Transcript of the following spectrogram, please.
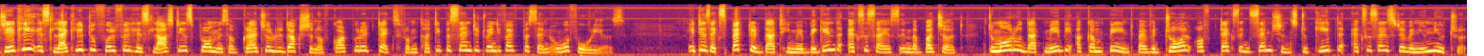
Jaitley is likely to fulfill his last year's promise of gradual reduction of corporate tax from 30% to 25% over four years. It is expected that he may begin the exercise in the budget tomorrow that may be accompanied by withdrawal of tax exemptions to keep the exercise revenue neutral.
